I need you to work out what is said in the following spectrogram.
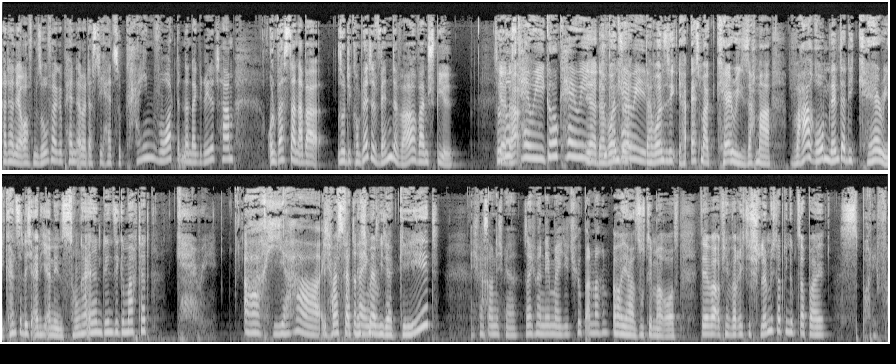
hat dann ja auch auf dem Sofa gepennt, aber dass die halt so kein Wort miteinander geredet haben und was dann aber so die komplette Wende war, war im Spiel. So, Ja, los da- Carrie, go Carrie, Ja, da wollen Carrie. sie, da wollen sie, ja, erstmal Carrie, sag mal, warum nennt er die Carrie? Kannst du dich eigentlich an den Song erinnern, den sie gemacht hat? Carrie. Ach ja, ich, Ich weiß gerade nicht mehr, wie der geht. Ich weiß auch nicht mehr. Soll ich mal den mal YouTube anmachen? Oh ja, such den mal raus. Der war auf jeden Fall richtig schlimm. Ich glaube, den gibt's auch bei Spotify.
